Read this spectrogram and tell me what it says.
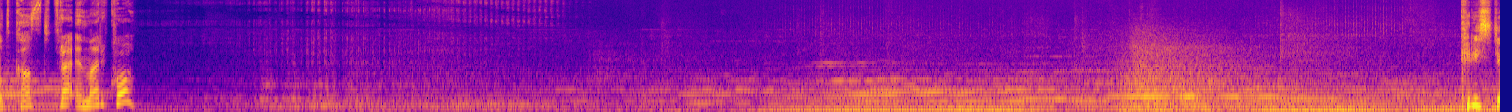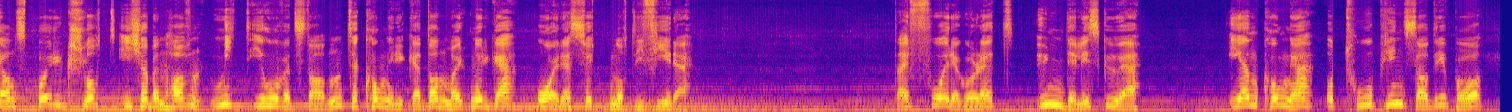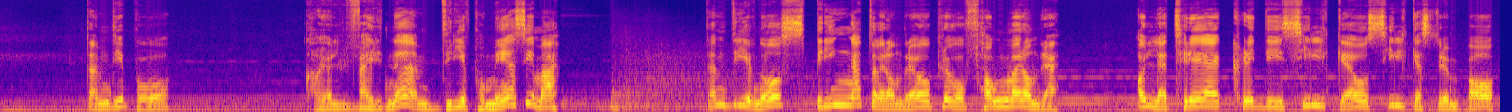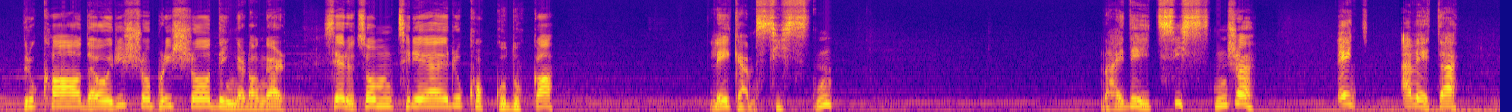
podkast fra NRK. Kristiansborg slott i København, midt i hovedstaden til kongeriket Danmark-Norge, året 1784. Der foregår det et underlig skue. Én konge og to prinser driver på De driver på Hva i all verden er det de driver på med, si meg? De driver nå og springer etter hverandre og prøver å fange hverandre. Alle tre er kledd i silke og silkestrømper og brokade og rysj og plysj og dingerdangel. Ser ut som tre rokokkodukker. Leker de sisten? Nei, det er ikke sisten, sjø. Vent, jeg vet det.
